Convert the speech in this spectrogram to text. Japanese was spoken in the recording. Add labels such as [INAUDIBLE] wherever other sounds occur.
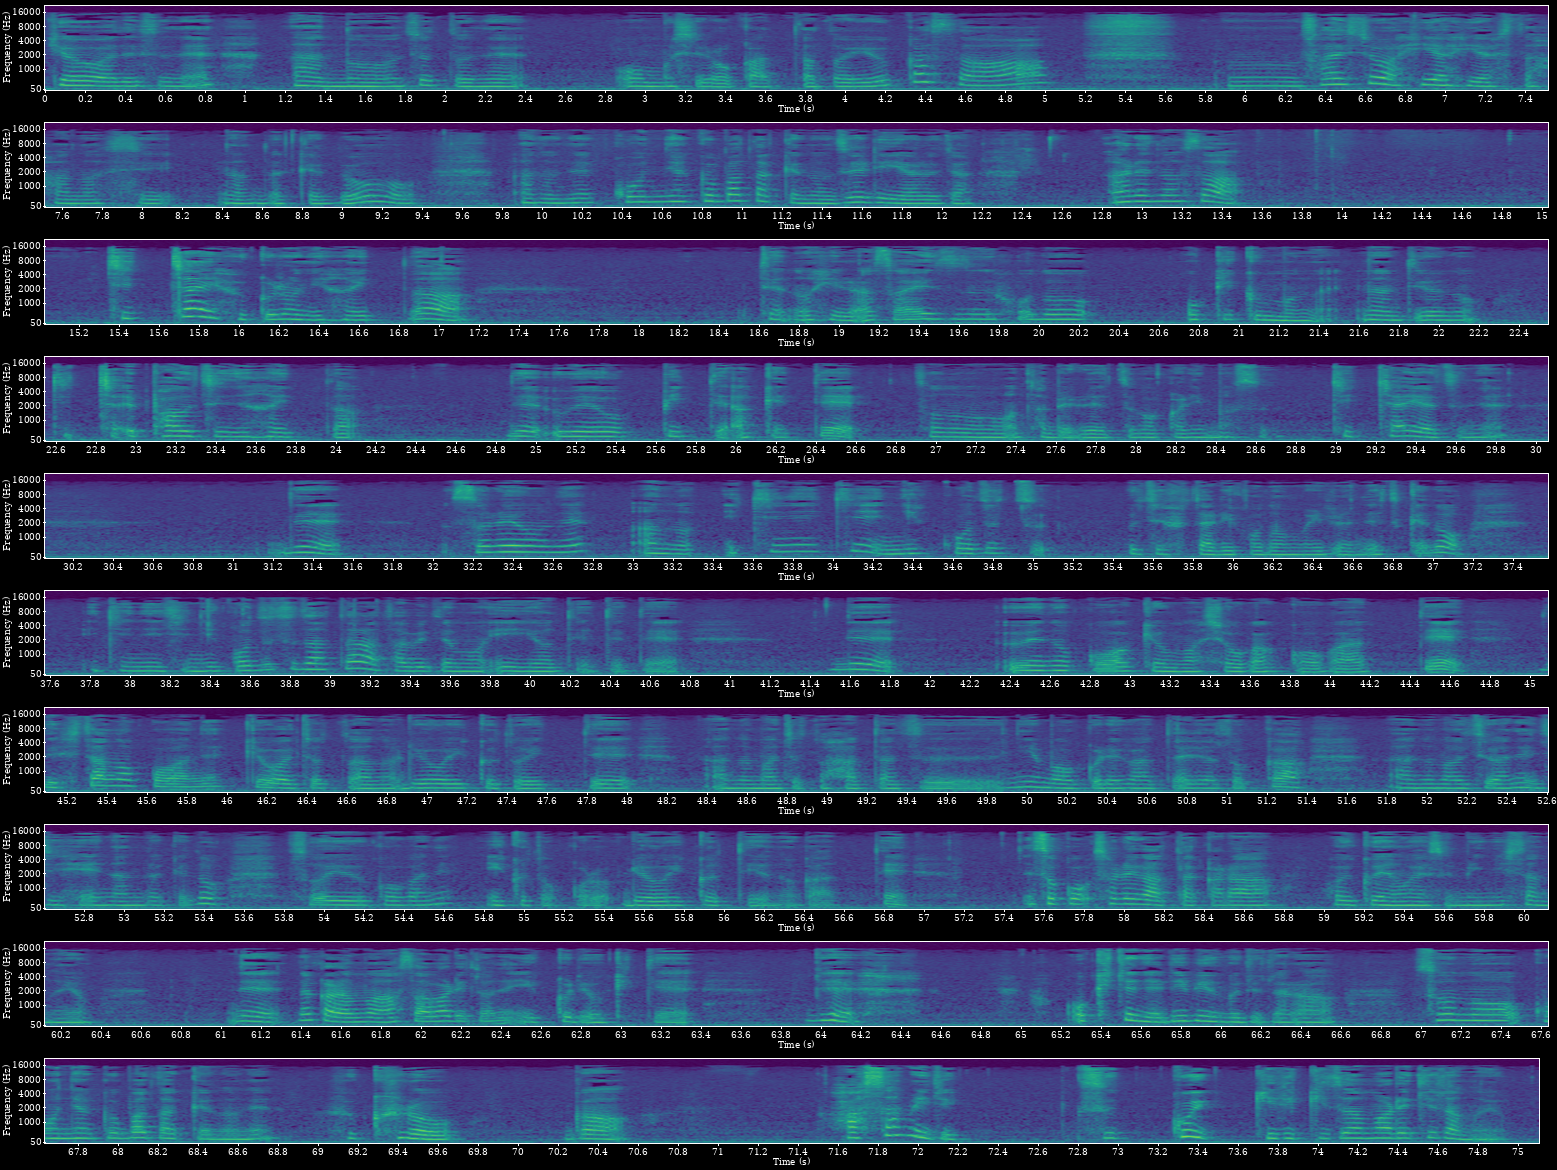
今日はですねあのちょっとね面白かったというかさ、うん、最初はヒヤヒヤした話なんだけどあのねこんにゃく畑のゼリーあるじゃん。あれのさちっちゃい袋に入った手のひらサイズほど大きくもない何ていうの？ちっちゃいパウチに入った。で上をピッて開けてそのまま食べるやつ分かります？ちっちゃいやつね。でそれをねあの1日2個ずつうち2人子供いるんですけど1日2個ずつだったら食べてもいいよって言っててで上の子は今日まあ小学校があってで下の子はね今日はちょっとあの療育といってあのまあちょっと発達にも遅れがあったりだとかあのまあうちはね自閉なんだけどそういう子がね行くところ療育っていうのがあってそこそれがあったから保育園お休みにしたのよ。でだからまあ朝割とねゆっくり起きてで起きてねリビング出たらそのこんにゃく畑のね袋がハサミですっごい切り刻まれてたのよ。[LAUGHS]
